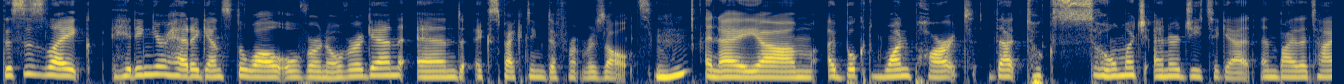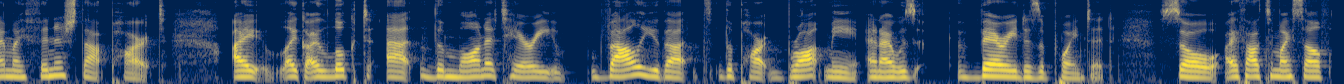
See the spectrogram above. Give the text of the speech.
this is like hitting your head against the wall over and over again and expecting different results. And I, um, I booked one part that took so much energy to get. And by the time I finished that part, I like I looked at the monetary value that the part brought me and I was very disappointed. So I thought to myself,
